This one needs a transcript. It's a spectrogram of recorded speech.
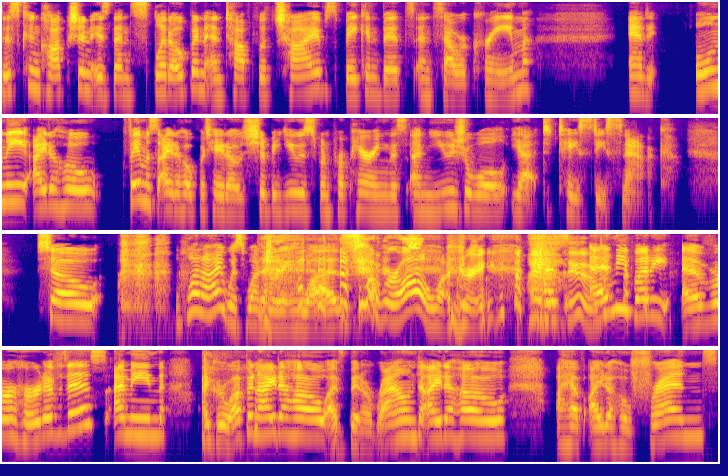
This concoction is then split open and topped with chives, bacon bits, and sour cream. And only Idaho, famous Idaho potatoes should be used when preparing this unusual yet tasty snack. So, what I was wondering was what we're all wondering. I has assume. anybody ever heard of this? I mean, I grew up in Idaho. I've been around Idaho. I have Idaho friends.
